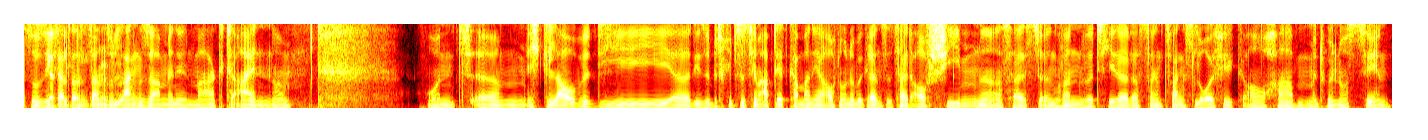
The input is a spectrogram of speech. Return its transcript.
So sickert das dann so langsam in den Markt ein. Ne? Und ähm, ich glaube, die, äh, diese Betriebssystem-Updates kann man ja auch nur eine begrenzte Zeit aufschieben. Ne? Das heißt, irgendwann wird jeder das dann zwangsläufig auch haben mit Windows 10.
